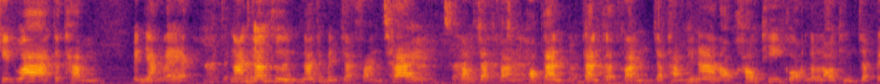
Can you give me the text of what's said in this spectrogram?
คิดว่าจะทำ เป็นอย่างแรกน่าจะเป็นั่นก็คือจัดฟัน่าจะเป็นจัดฟันใช่ใช่ ต้องจัดฟันใช่เพราะการต้องจัดการจัดฟันฟันจะทำให้หน้าเราเข้าที่ก่อนแล้วเราถึงจะไป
